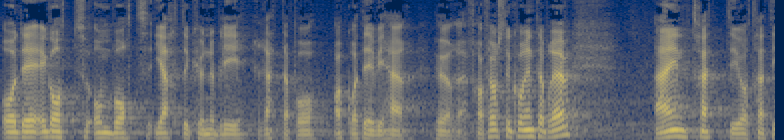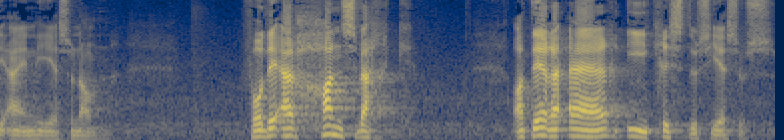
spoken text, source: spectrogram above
og det er godt om vårt hjerte kunne bli retta på akkurat det vi her hører. Fra 1. Korinterbrev 1, 30 og 31 i Jesu navn. For det er Hans verk at dere er i Kristus Jesus.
